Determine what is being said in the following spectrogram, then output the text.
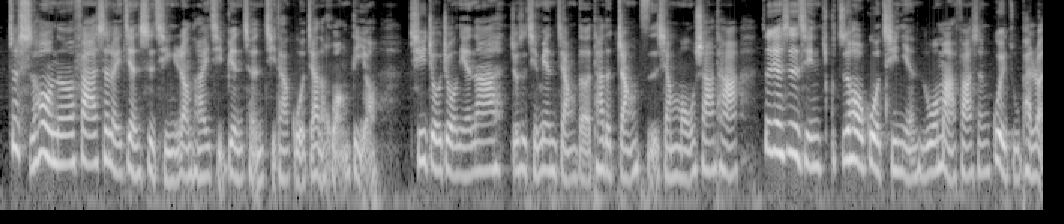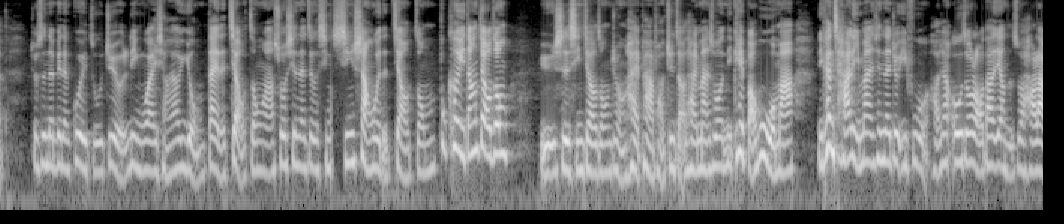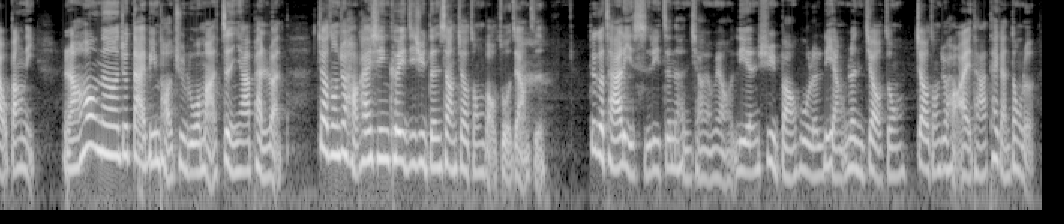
这时候呢，发生了一件事情，让他一起变成其他国家的皇帝哦。七九九年呢、啊，就是前面讲的，他的长子想谋杀他这件事情之后，过七年，罗马发生贵族叛乱。就是那边的贵族就有另外想要拥戴的教宗啊，说现在这个新新上位的教宗不可以当教宗，于是新教宗就很害怕，跑去找查理曼说：“你可以保护我吗？”你看查理曼现在就一副好像欧洲老大的样子，说：“好啦，我帮你。”然后呢，就带兵跑去罗马镇压叛乱，教宗就好开心，可以继续登上教宗宝座这样子。这个查理实力真的很强，有没有？连续保护了两任教宗，教宗就好爱他，太感动了。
